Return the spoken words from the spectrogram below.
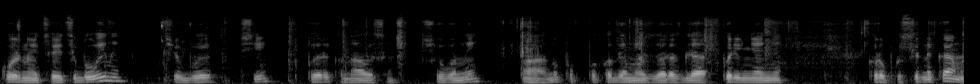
кожної цієї цибулини, щоб ви всі переконалися, що вони. А, ну покладемо зараз для порівняння коробку з сірниками.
